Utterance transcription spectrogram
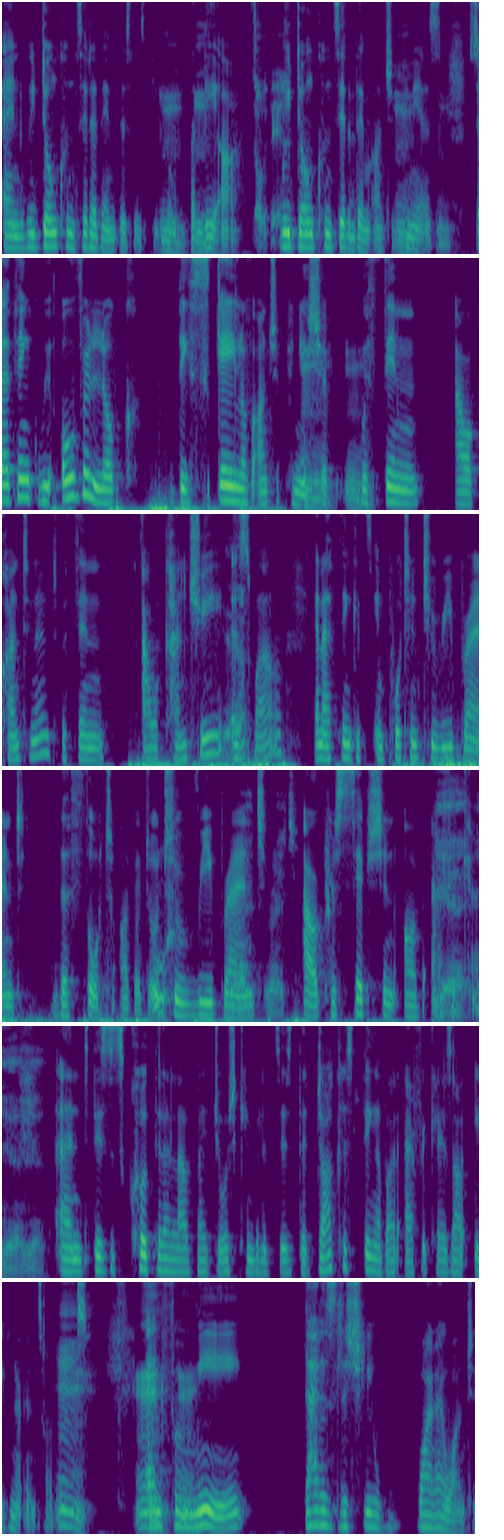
And we don't consider them business people, Mm, but mm. they are. Oh. We don't consider them entrepreneurs. So I think we overlook the scale of entrepreneurship within our continent, within our country Yeah. as well. And I think it's important to rebrand the thought of it or Ooh, to rebrand Right. Right. our perception of Africa. Yeah. Yeah. And there's this quote that I love by George Kimble. It says, The darkest thing about Africa is our ignorance of it. Mm, and mm, for mm, me, that is literally what I want to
